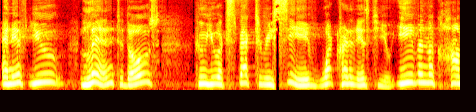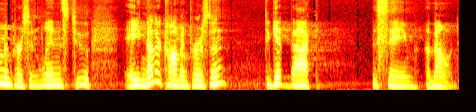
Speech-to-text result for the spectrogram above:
And if you lend to those who you expect to receive, what credit is to you? Even the common person lends to another common person to get back the same amount.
